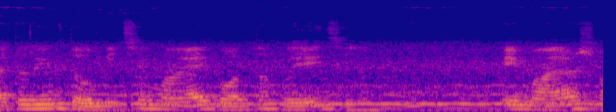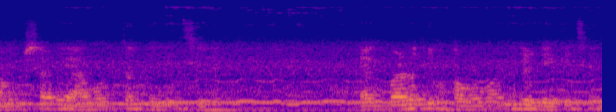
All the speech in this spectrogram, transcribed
এতদিন তো মিছে মায়ায় বদ্ধ হয়েই ছিলেন এই মায়ার সংসারে আবদ্ধ হয়েছিলেন। একবারও কি ভগবানকে ডেকেছেন?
